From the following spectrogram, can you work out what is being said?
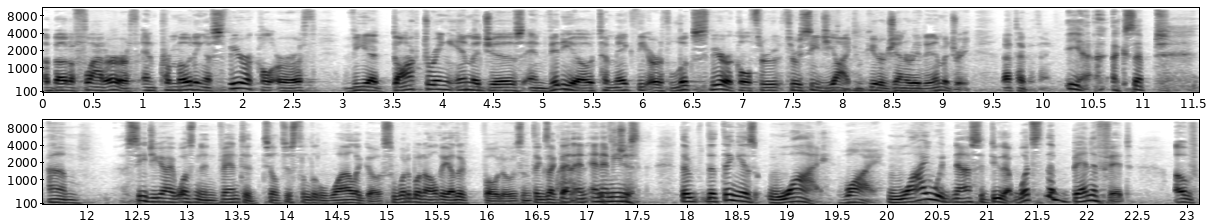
about a flat Earth and promoting a spherical Earth via doctoring images and video to make the Earth look spherical through, through CGI, computer generated imagery, that type of thing. Yeah, except um, CGI wasn't invented till just a little while ago. So what about all the other photos and things like that? And, and I mean, just- the, the thing is, why? Why? Why would NASA do that? What's the benefit of,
